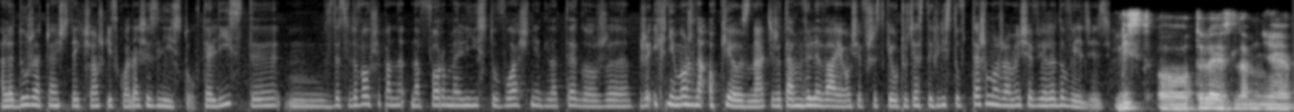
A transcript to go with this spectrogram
ale duża część tej książki składa się z listów. Te listy, mm, zdecydował się Pan na formę listu właśnie dlatego, że, że ich nie można okiełznać, że tam wylewają się wszystkie uczucia. Z tych listów też możemy się wiele dowiedzieć. List o tyle jest dla mnie,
